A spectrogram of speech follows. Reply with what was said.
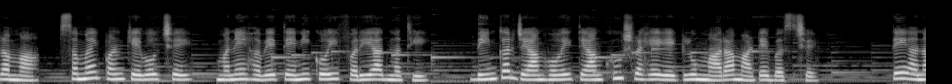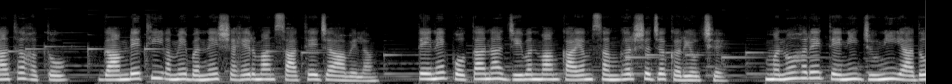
રમા, સમય પણ કેવો છે? મને હવે તેની કોઈ ફરિયાદ નથી. દિનકર જ્યાં હોય ત્યાં ખુશ રહે એકલું મારા માટે બસ છે. તે અનાથ હતો ગામડેથી અમે બંને શહેરમાં સાથે જ આવેલા. તેને પોતાના જીવનમાં કાયમ સંઘર્ષ જ કર્યો છે. મનોહરે તેની જૂની યાદો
